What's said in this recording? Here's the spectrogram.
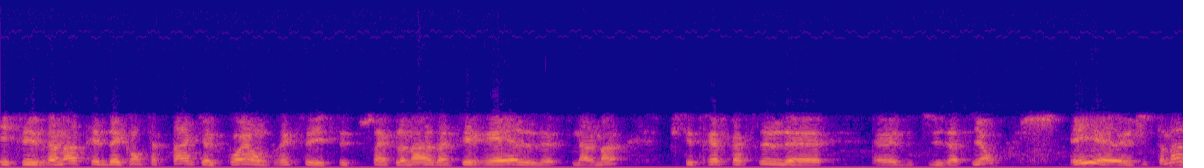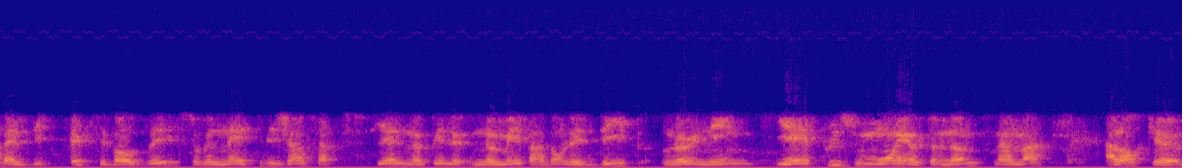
Et c'est vraiment très déconcertant à quel point on dirait que c'est tout simplement assez réel finalement. Puis c'est très facile euh, d'utilisation. Et euh, justement, ben, le deepfake, c'est basé sur une intelligence artificielle nommée, nommée pardon, le deep learning, qui est plus ou moins autonome finalement, alors que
